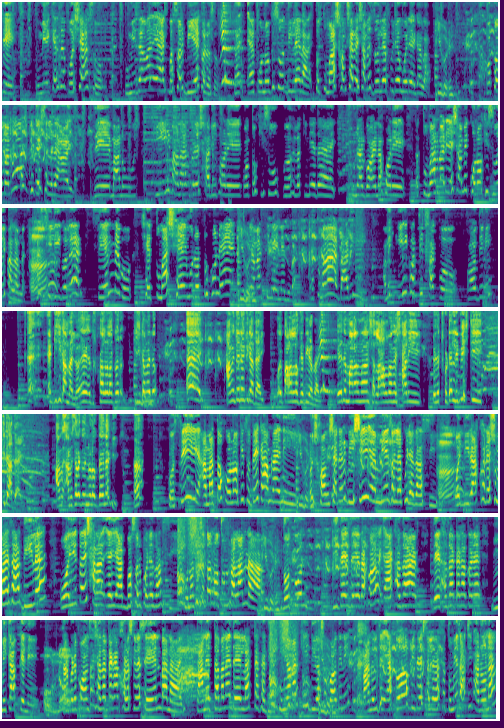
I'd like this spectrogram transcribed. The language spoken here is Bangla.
যে তুমি এখানে যে বসে আছো তুমি যে আমার এক বছর বিয়ে করেছ তাই কোনো কিছু দিলে না তো তোমার সংসারের সামনে জ্বলে পুড়ে মরে গেলাম। কত মানুষ বিদেশ চলে যায় যে মানুষ কি মানান করে শাড়ি পরে কত কিছু হলো কিনে দেয় সোনার গয়না পরে। তা তোমার বাড়ি এসে আমি কোনো কিছুই পেলাম না। সিডি গোলের চেন নেব সে তোমার সেই মুরটুকু নেই তুমি আমার কিনে এনে দিবা। তোমার বাড়ি আমি কি করতে থাকব? কদিনই এ কিসি কামড়াইলো? এ সকালবেলা করে কিসি কামড়াইলো? এই আমি তো না কিরা দেয় ওই পাড়ার লোকে দিয়ে দেয়। এই যে মানান মানান লাল রঙের শাড়ি ওই যে ঠোঁটের লিপস্টিক কিরা দেয়? আমি আমি ছাড়া অন্য লোক দেয় নাকি? হ্যাঁ? কসি আমার তো কোনো কিছুতেই কামড়ায়নি। ওই সংসারের বেশি এমনি জ্বলে পুড়ে যাচ্ছি। ওই নিরাক্ষণের সময় যা দিলে ওই তো সারা এই এক বছর পরে যাচ্ছি। কোনো কিছু তো নতুন পেলাম না। নতুন বিদেশ যেয়ে দেখো এক হাজার দেড় হাজার টাকা করে মেকআপ কেনে। তারপরে পঞ্চাশ হাজার টাকা খরচ করে সেন বানায়। কানের তা বানায় দেড় লাখ টাকা দিয়ে। তুমি আমার কি দিয়েছ কদিনই মানুষ যে এত বিদেশ চলে যাচ্ছে তুমি যাচ্ছি পারো না?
